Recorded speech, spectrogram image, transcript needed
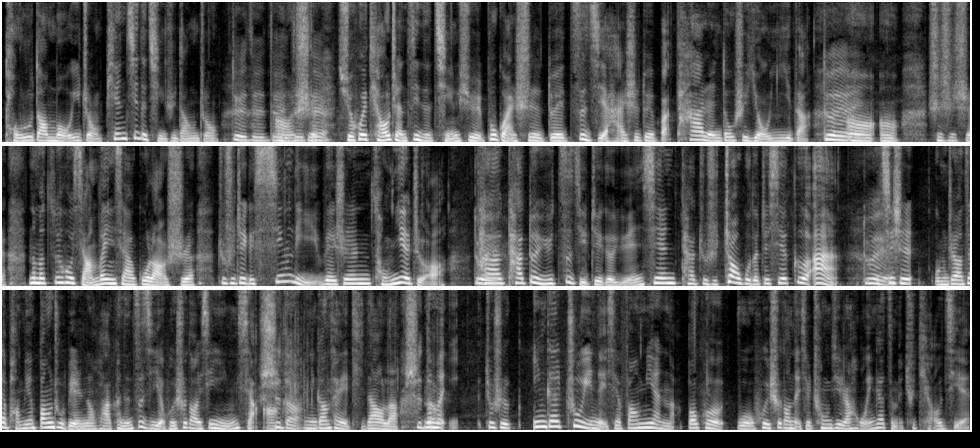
投入到某一种偏激的情绪当中，对对对是学会调整自己的情绪，不管是对自己还是对把他人都是有益的。对，嗯嗯，是是是。那么最后想问一下顾老师，就是这个心理卫生从业者，对他他对于自己这个原先他就是照顾的这些个案，对，其实我们知道在旁边帮助别人的话，可能自己也会受到一些影响。是的您刚才也提到了，是的那么就是应该注意哪些方面呢？包括我会受到哪些冲击，然后我应该怎么去调节？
